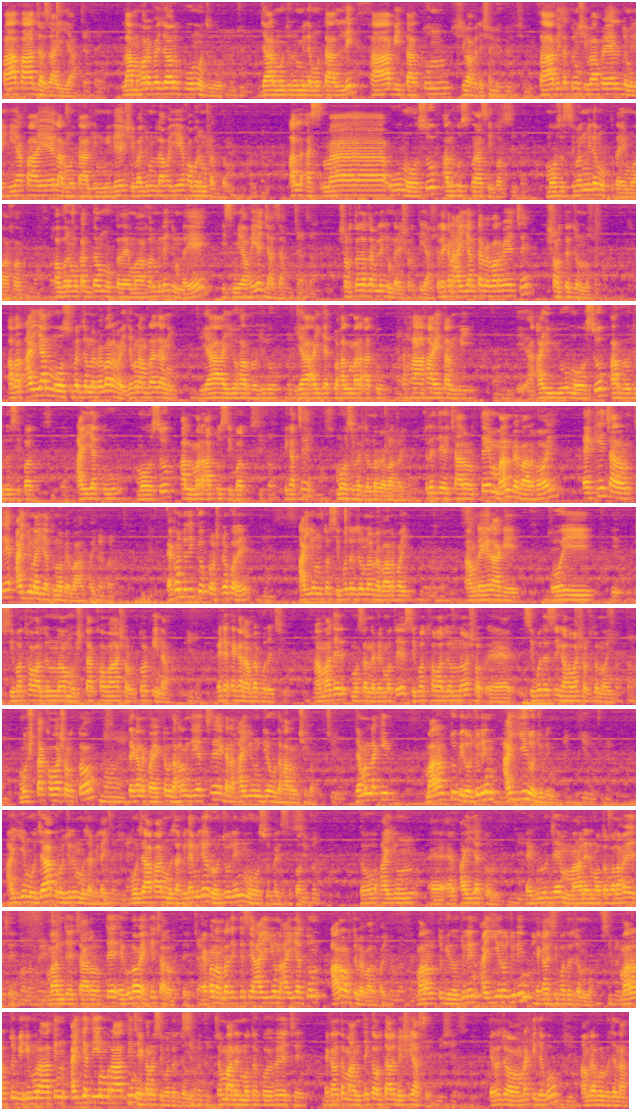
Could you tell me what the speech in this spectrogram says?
ফা ফা, জাজাইয়া। লাম হরফে জর হু, মজরুর। যার মজরুর মিলে মুতাল্লিক, সাবিতাতুন শিবা সাথে সাবিতাতুন শিবা ফেল জমিলে হিয়া ফাইল আর মুতাল্লিক মিলে শিবা জুমলা হয়ে খবর মুকাদ্দম। আল আসমা উ মৌসুফ, আল হুসনা সিফত। মৌসুফ সিফত মিলে মুক্তদায় মুআখর। খবর মুকাদ্দম মুক্তদায় মুআখর মিলে জুমলায় ইসমিয়া হয়ে জাজা শর্ত জাজা মিলে জুমলায় শর্তিয়া তাহলে এখানে আইয়ানটা ব্যবহার হয়েছে শর্তের জন্য। আবার আইয়ান মৌসুফের জন্য ব্যবহার হয় যেমন আমরা জানি ইয়া আইয়ুহার রজুলু ইয়া আইয়াতু হালমার আতু হা হায় তানবি। আইয়ু মৌসুফ আর রজুলু সিফত। আইয়াতু মৌসুফ আলমার আতু সিফত। ঠিক আছে? মৌসুফের জন্য ব্যবহার হয়। তাহলে যে চার অর্থে মান ব্যবহার হয় একই চার অর্থে আইয়ুন আইয়াতুনও ব্যবহার হয়। এখন যদি কেউ প্রশ্ন করে আইয়ুন তো সিফতের জন্য ব্যবহার হয়। আমরা এর আগে ওই সিফত হওয়ার জন্য মুস্তাক হওয়া শর্ত কি না? এটা এখানে আমরা পড়েছি। আমাদের মুসান্নফের মতে সিফত হওয়ার জন্য সিফতের সিগা হওয়া শর্ত নয়। মুস্তাক হওয়া শর্ত সেখানে কয়েকটা উদাহরণ দিয়েছে। এখানে আইয়ুন দিয়ে উদাহরণ ছিল। যেমন নাকি মারারতু বি রজুলিন। আইয়ি রজুলিন। আইয়ে মুজাব রজুলিন মুজাফিলাই। মুজাফ আর মুজাফিলা মিলে রজুলিন মৌসুফের সিফত। তো এ, আইয়াতুন। এগুলো যে মানের মতো বলা হয়েছে। মান যে চার অর্থে এগুলোও একই চার অর্থে। এখন আমরা দেখতেছি আইয়ুন আইয়াতুন আরও অর্থে ব্যবহার হয়। মারারতু বি রজুলিন আইয়ে রজুলিন এখানে সিফতের জন্য। মারার মারারতু বি ইমরাতিন আইয়াতি ইমরাতিন এখানে সিফতের জন্য। তো মানের মতো কই হয়েছে। এখানে তো মান থেকে অর্থ আর বেশি আছে। এর জবাব আমরা কি দেবো? আমরা বলব যে না।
